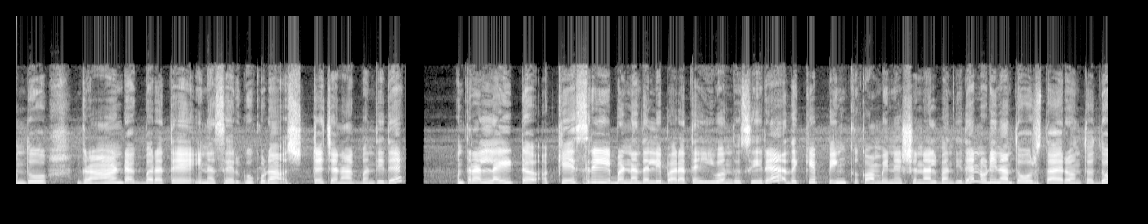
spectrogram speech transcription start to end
ಒಂದು ಗ್ರ್ಯಾಂಡಾಗಿ ಬರುತ್ತೆ. ಇನ್ನು ಸೆರಗು ಕೂಡ ಅಷ್ಟೇ ಚೆನ್ನಾಗಿ ಬಂದಿದೆ. ಒಂಥರ ಲೈಟ್ ಕೇಸರಿ ಬಣ್ಣದಲ್ಲಿ ಬರುತ್ತೆ ಈ ಒಂದು ಸೀರೆ. ಅದಕ್ಕೆ ಪಿಂಕ್ ಕಾಂಬಿನೇಷನಲ್ಲಿ ಬಂದಿದೆ. ನೋಡಿ ನಾನು ತೋರಿಸ್ತಾ ಇರೋವಂಥದ್ದು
